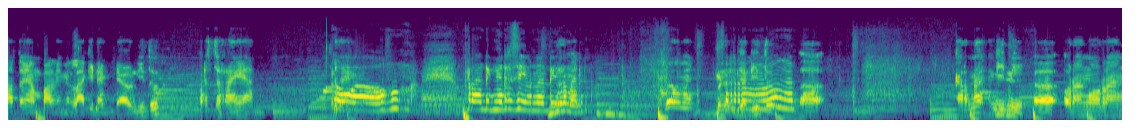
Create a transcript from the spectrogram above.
atau yang paling lagi naik daun itu perceraian Percaya nggak? Wow, pernah denger sih, pernah denger. Bener, men. Bener, men. Bener. Serem Jadi itu banget. eh, karena gini eh, orang-orang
